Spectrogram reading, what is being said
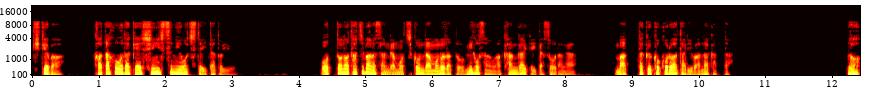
聞けば、片方だけ寝室に落ちていたという。夫の立花さんが持ち込んだものだと美穂さんは考えていたそうだが、全く心当たりはなかった。あ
